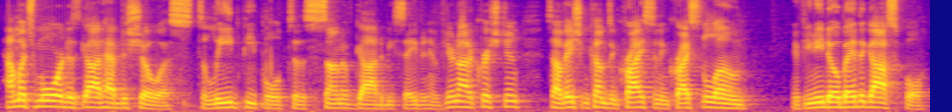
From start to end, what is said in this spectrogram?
How much more does God have to show us to lead people to the Son of God to be saved in Him? If you're not a Christian, salvation comes in Christ and in Christ alone. If you need to obey the gospel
